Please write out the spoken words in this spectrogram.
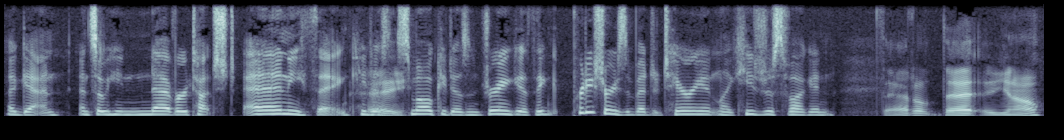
again. And so he never touched anything. He doesn't smoke, he doesn't drink. I think pretty sure he's a vegetarian. Like he's just fucking That'll that you know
